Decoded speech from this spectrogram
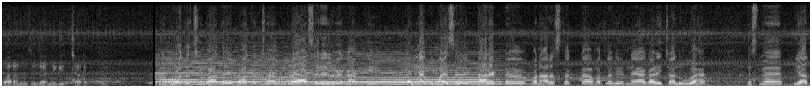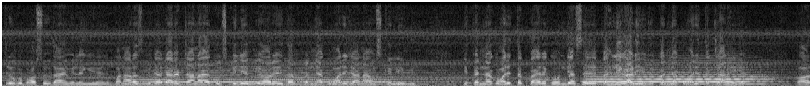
वाराणसी जाने की इच्छा रखते हैं। बहुत अच्छी बात है, बहुत अच्छा प्रयास है रेलवे का कि कन्याकुमारी से डायरेक्ट बनारस तक का मतलब ये नया गाड़ी चालू हुआ है। इसमें यात्रियों को बहुत सुविधाएँ मिलेंगी। बनारस भी डायरेक्ट जाना है तो उसके लिए भी और इधर कन्याकुमारी जाना है उसके लिए भी। ये कन्याकुमारी तक पहले, गोंदिया से पहली गाड़ी है जो कन्याकुमारी तक जा रही है और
